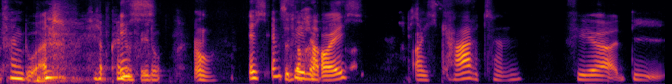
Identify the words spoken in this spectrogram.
fang du an. Ich habe keine Ich- Empfehlung. Oh, ich Also empfehle euch, euch Karten für die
